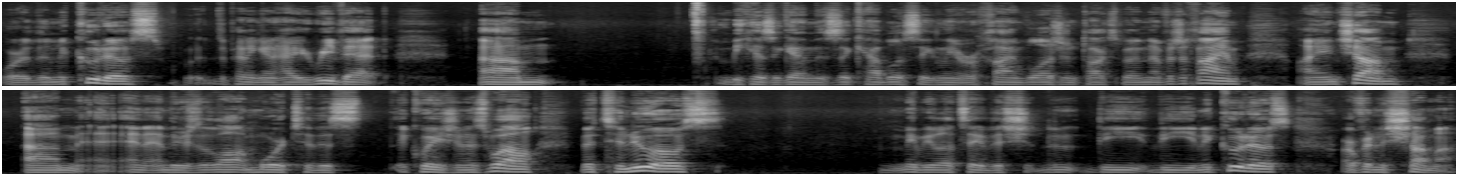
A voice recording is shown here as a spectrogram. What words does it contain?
or the Nakudos, depending on how you read that. Um, because again, this is a Kabbalistic thing. Reb Chaim Volozhin talks about Nefesh Chaim, Ayin Sham, um, and, and there's a lot more to this equation as well. But Tenuos maybe let's say the the the nekudos are for neshama,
